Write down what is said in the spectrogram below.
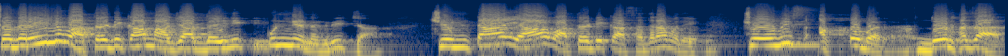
सदरील वात्रटिका माझ्या दैनिक पुण्यनगरीच्या चिमटा या वात्रटिका सदरामध्ये चोवीस ऑक्टोबर दोन हजार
